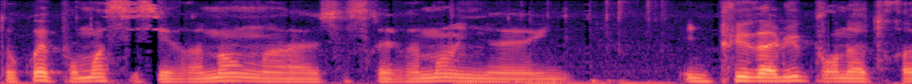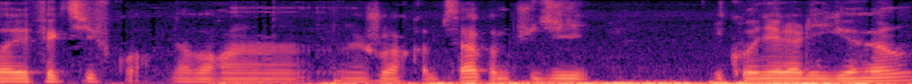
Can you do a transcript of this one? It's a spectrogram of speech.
Donc ouais, pour moi, c'est vraiment, ça serait vraiment une, une, plus-value pour notre effectif, quoi, d'avoir un, un, joueur comme ça, comme tu dis, il connaît la Ligue 1,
